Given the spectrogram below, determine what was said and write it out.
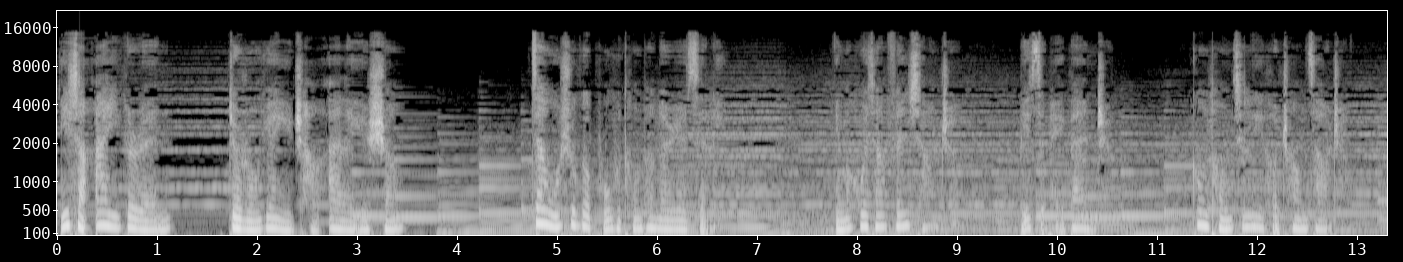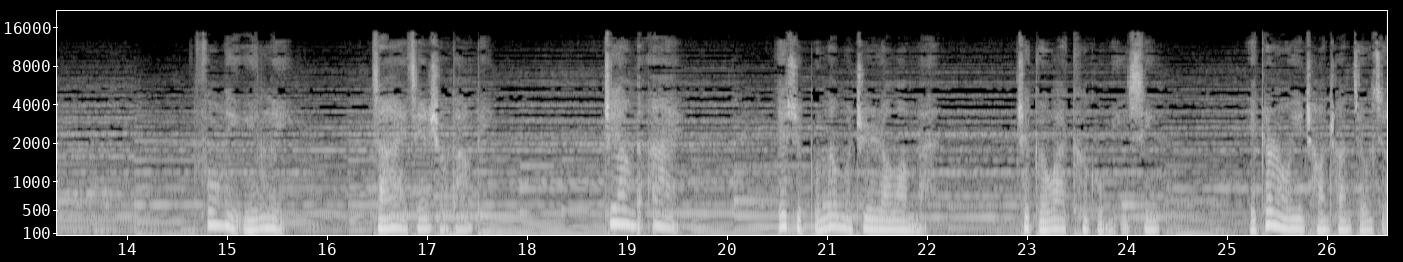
你想爱一个人，就如愿以偿爱了一生。在无数个普普通通的日子里，你们互相分享着，彼此陪伴着，共同经历和创造着。风里雨里，将爱坚守到底。这样的爱。也许不那么炙热浪漫，却格外刻骨铭心，也更容易长长久久。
